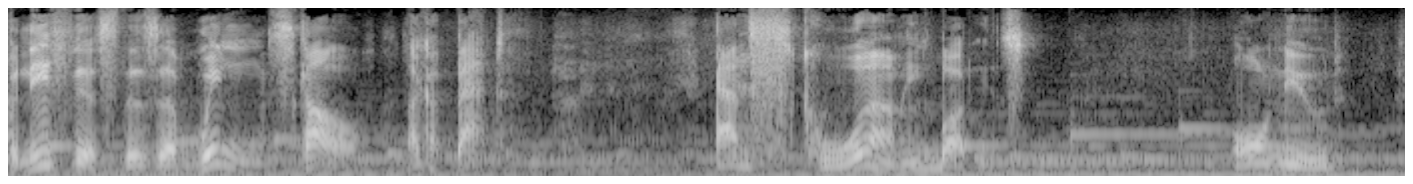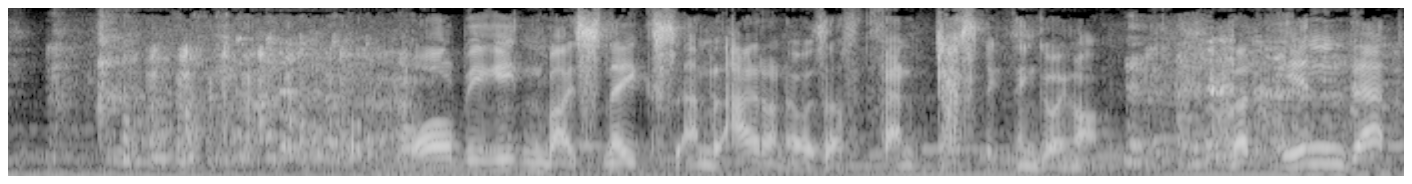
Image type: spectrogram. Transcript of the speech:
Beneath this, there's a winged skull like a bat and squirming bodies, all nude, all being eaten by snakes, and I don't know, it's a fantastic thing going on. But in that,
